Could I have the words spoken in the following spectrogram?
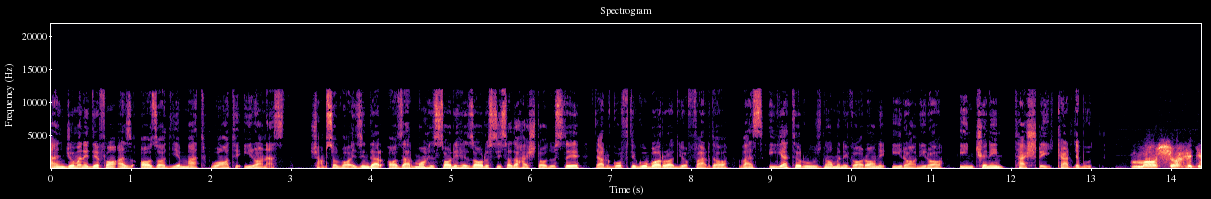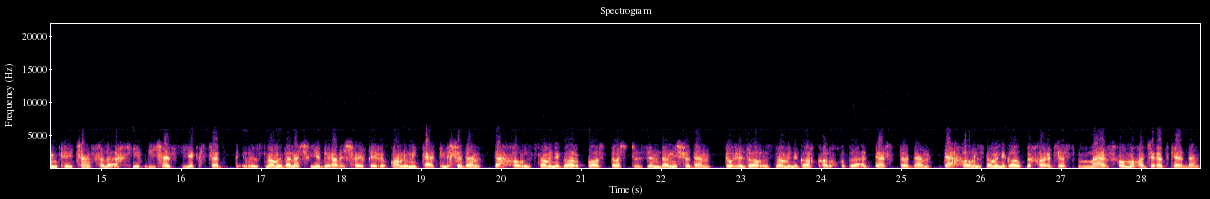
انجمن دفاع از آزادی مطبوعات ایران است. شمس الواعظین در آذر ماه سال 1383 در گفتگو با رادیو فردا وضعیت روزنامه نگاران ایرانی را این چنین تشریح کرده بود. ما شاهدیم که چند سال اخیر بیش از یکصد روزنامه و نشریه به روش های غیرقانونی تعطیل شدن ده ها روزنامه نگار بازداشت و زندانی شدن دو هزار روزنامه نگار کار خود را از دست دادن ده ها روزنامه نگار به خارج از مرزها مهاجرت کردند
